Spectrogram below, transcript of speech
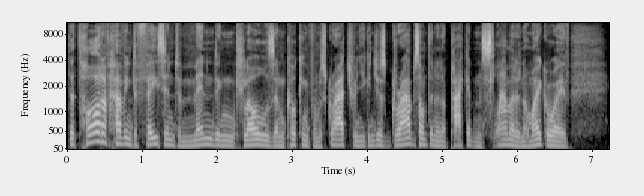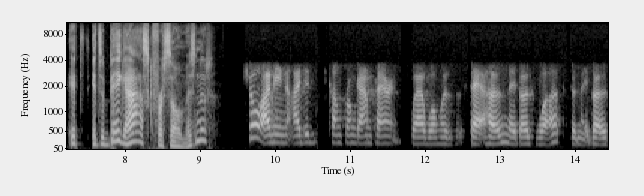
the thought of having to face into mending clothes and cooking from scratch when you can just grab something in a packet and slam it in a microwave, it's it's a big ask for some, isn't it? Sure. I mean, I did come from grandparents where one was stay at home. They both worked and they both,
